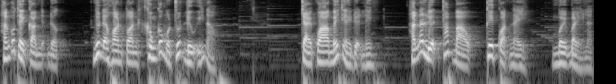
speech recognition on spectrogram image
Hắn có thể cảm nhận được, Nhưng lại hoàn toàn không có một chút lưu ý nào. Trải qua mấy ngày luyện linh, Hắn đã luyện pháp bảo cây quạt này 17 lần.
